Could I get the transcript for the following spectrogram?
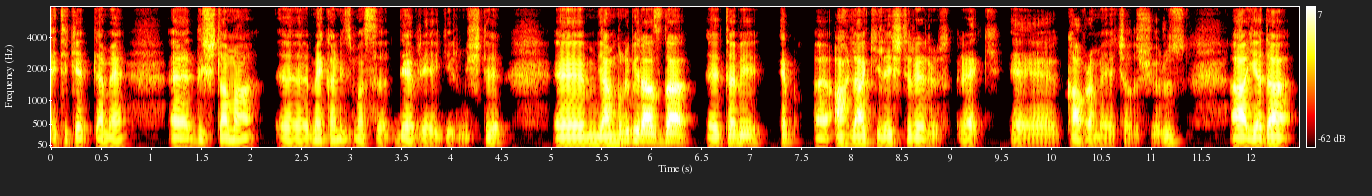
etiketleme, e, dışlama e, mekanizması devreye girmişti. E, yani bunu biraz da e, tabii hep e, ahlakileştirerek e, kavramaya çalışıyoruz. Aa, ya da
